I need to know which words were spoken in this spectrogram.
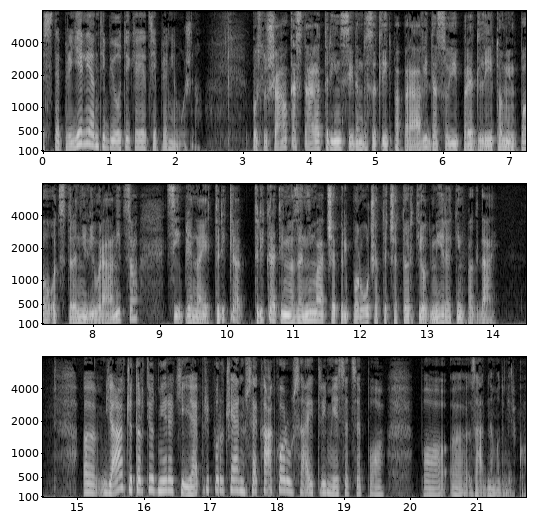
ste prejeli antibiotike, je cepljenje možno. Poslušalka stara 73 let pa pravi, da so ji pred letom in pol odstranili uranico, cepljena je trikrat, trikrat in jo zanima, če priporočate četrti odmerek in pa kdaj. Ja, četrti odmerek je priporočen vsekakor vsaj tri mesece po, po uh, zadnjem odmerku.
